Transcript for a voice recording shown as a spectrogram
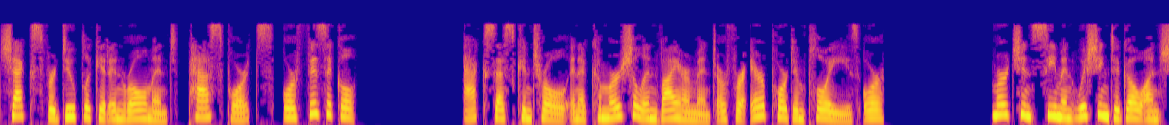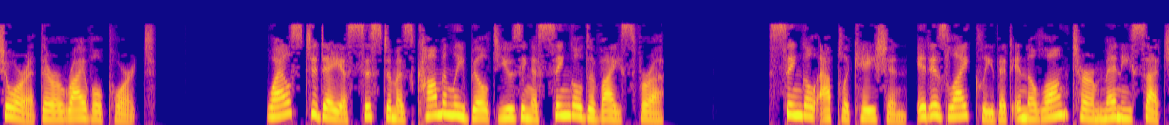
checks for duplicate enrollment, passports, or physical access control in a commercial environment or for airport employees or merchant seamen wishing to go on shore at their arrival port. Whilst today a system is commonly built using a single device for a single application, it is likely that in the long term many such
